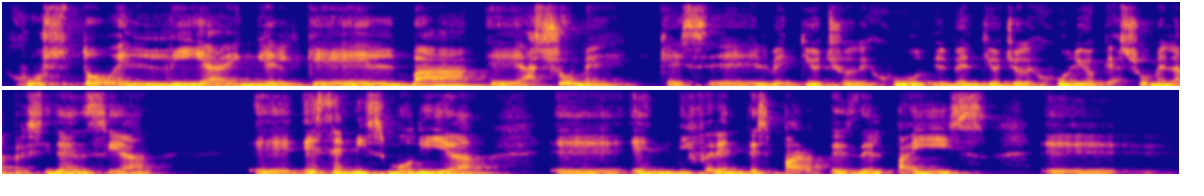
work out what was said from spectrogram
justo el día en el que él va, asume, que es el 28 de, el 28 de julio que asume la presidencia, eh, ese mismo día, eh, en diferentes partes del país, eh,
